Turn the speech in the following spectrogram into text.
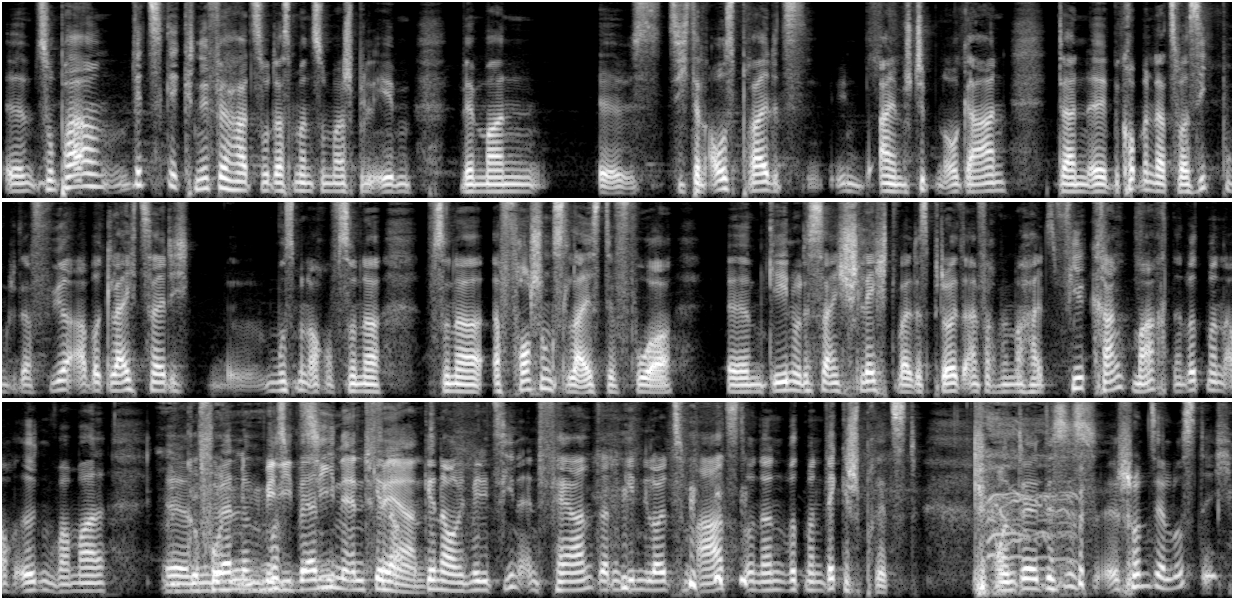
äh, so ein paar witzige Kniffe hat, so dass man zum Beispiel eben, wenn man äh, sich dann ausbreitet in einem bestimmten Organ, dann äh, bekommt man da zwar Siegpunkte dafür, aber gleichzeitig äh, muss man auch auf so einer, auf so einer Erforschungsleiste vor ähm, gehen und das ist eigentlich schlecht, weil das bedeutet einfach, wenn man halt viel krank macht, dann wird man auch irgendwann mal ähm, Gefunden. werden- muss- Medizin werden, entfernt. Genau, genau, mit Medizin entfernt, dann gehen die Leute zum Arzt und dann wird man weggespritzt. Und äh, das ist äh, schon sehr lustig.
